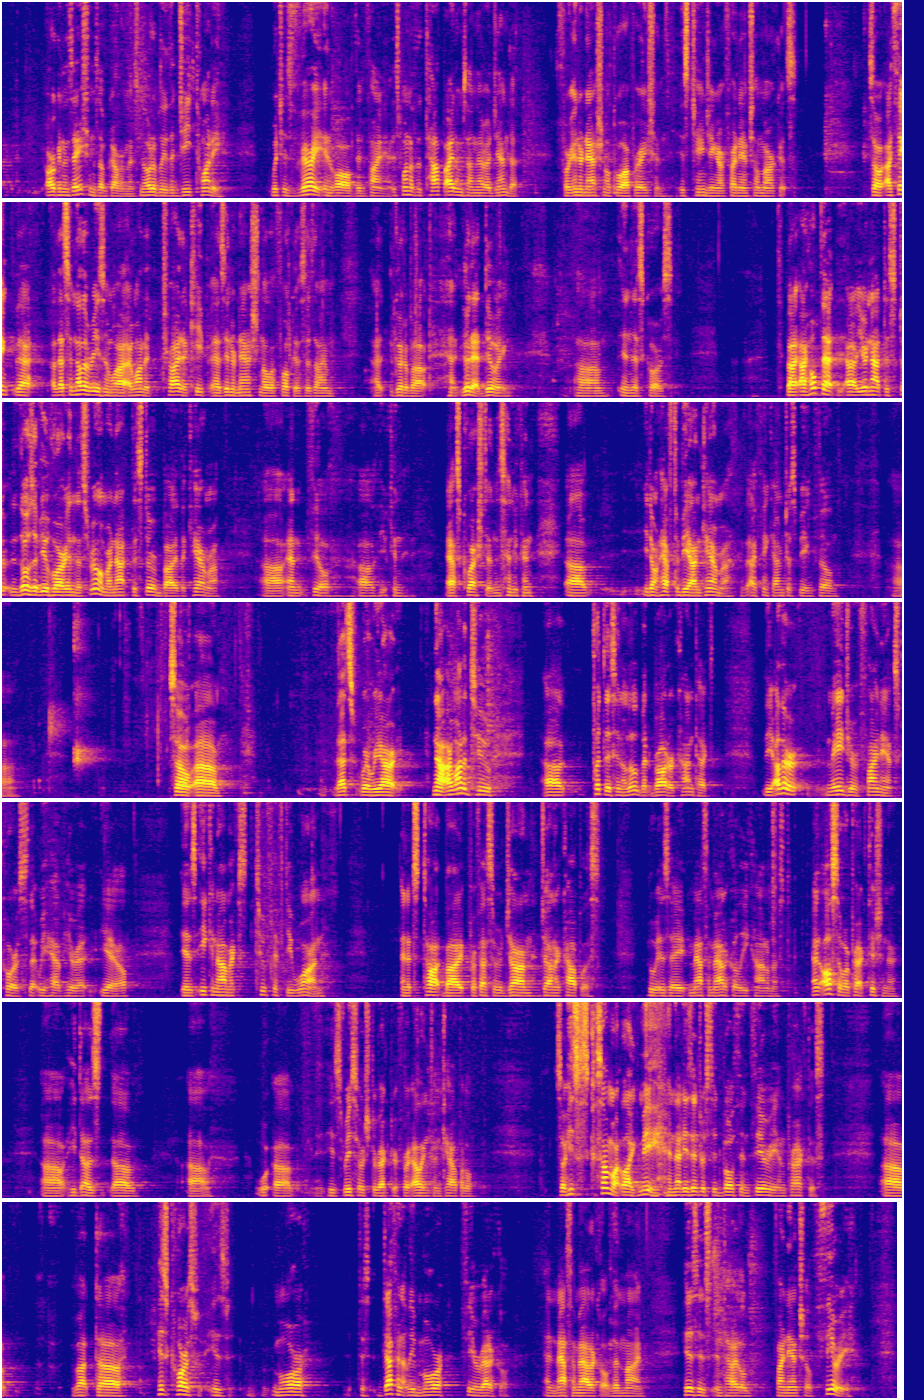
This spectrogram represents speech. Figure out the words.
organizations of governments, notably the G20, which is very involved in finance. It's one of the top items on their agenda for international cooperation is changing our financial markets. So I think that uh, that's another reason why I want to try to keep as international a focus as I'm uh, good about, good at doing um, in this course. But I hope that uh, you're not disturbed, those of you who are in this room are not disturbed by the camera uh, and feel uh, you can ask questions and you can, uh, you don't have to be on camera. I think I'm just being filmed. Uh, so uh, that's where we are. Now, I wanted to put this in a little bit broader context. The other major finance course that we have here at Yale is Economics 251, and it's taught by Professor John Geanakoplos, who is a mathematical economist and also a practitioner. Uh, he does, uh, uh, uh he's research director for Ellington Capital. So he's somewhat like me in that he's interested both in theory and practice. But uh, his course is more, definitely more theoretical and mathematical than mine. His is entitled Financial Theory.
